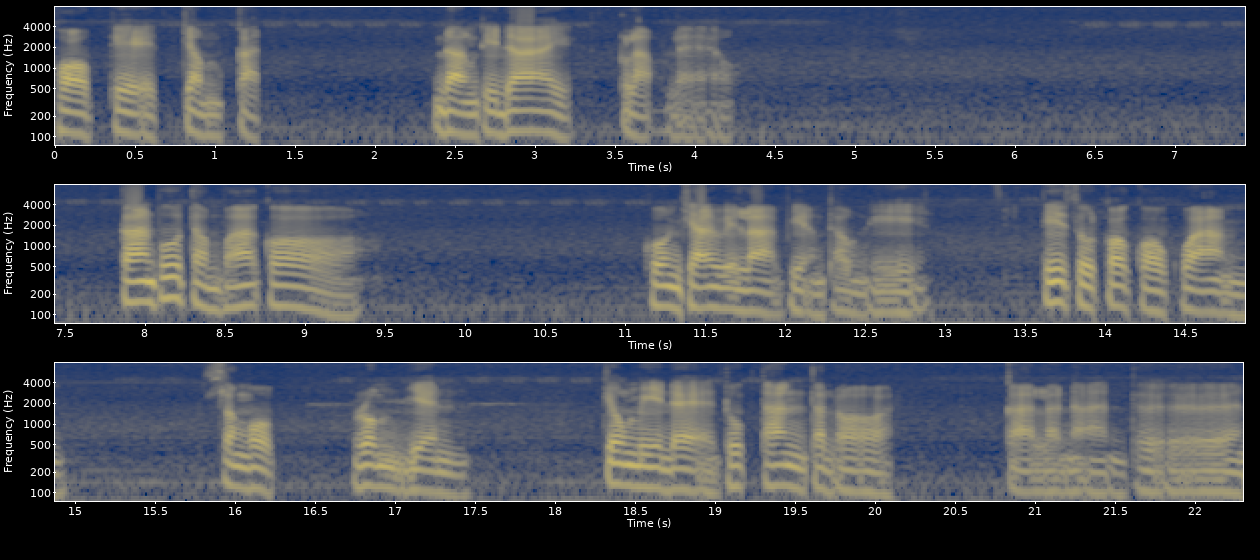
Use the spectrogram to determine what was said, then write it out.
ขอบเขตจำกัด ดังที่ได้กล่าวแล้ว การพูดธรรมะก็คงใช้เวลาเพียงเท่านี้ ที่สุดก็ขอความสงบร่มเย็น จงมีแด่ทุกท่านตลอด กาลนานเทิน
